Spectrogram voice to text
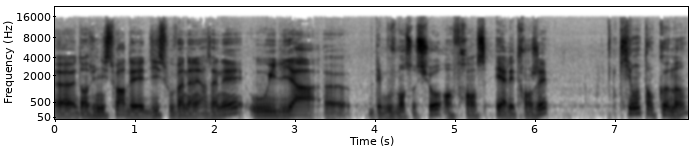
dans une histoire des 10 ou 20 dernières années, où il y a des mouvements sociaux en France et à l'étranger qui ont en commun,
